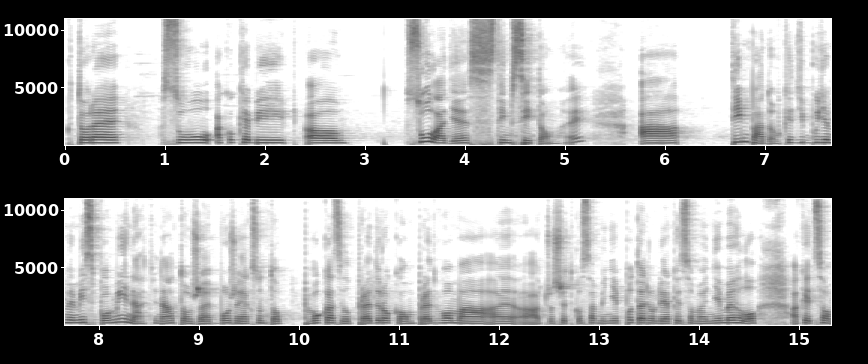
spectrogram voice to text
ktoré sú ako keby uh, v súlade s tým sitom, hej. A tým pádom, keď budeme my spomínať na to, že bože, jak som to pokazil pred rokom, pred dvoma a, a čo všetko sa mi nepodarilo, aké som aj nemehlo a keď som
